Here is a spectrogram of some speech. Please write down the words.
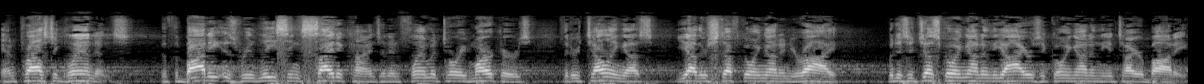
and prostaglandins, that the body is releasing cytokines and inflammatory markers that are telling us, yeah, there's stuff going on in your eye, but is it just going on in the eye or is it going on in the entire body?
